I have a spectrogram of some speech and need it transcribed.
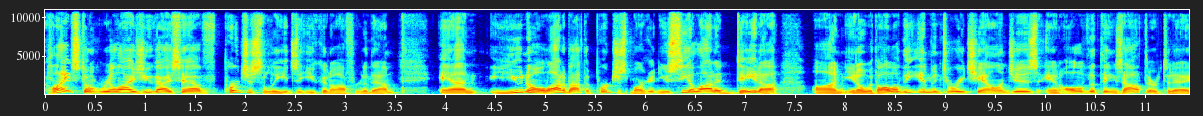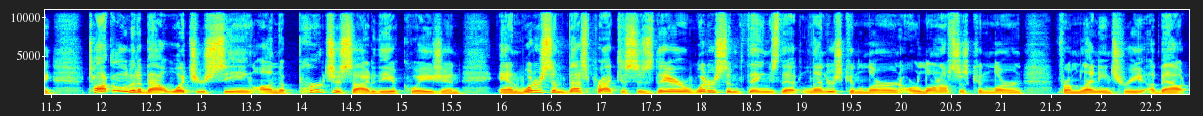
clients don't realize you guys have purchase leads that you can offer to them. And you know a lot about the purchase market. You see a lot of data on, you know, with all of the inventory challenges and all of the things out there today. Talk a little bit about what you're seeing on the purchase side of the equation and what are some best practices there? What are some things that lenders can learn or loan officers can learn from Lending Tree about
